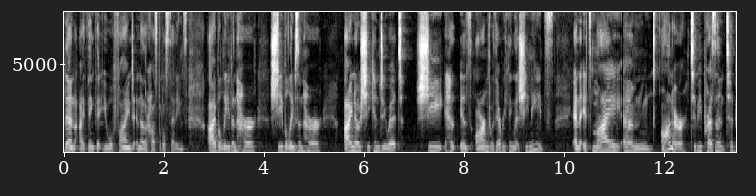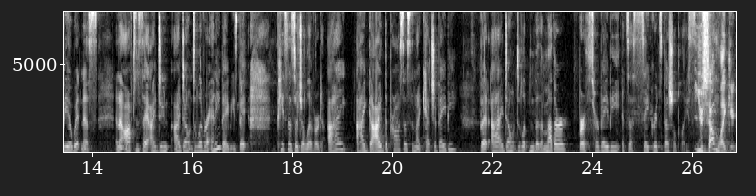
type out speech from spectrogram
than I think that you will find in other hospital settings. I believe in her, she believes in her. I know she can do it. She ha- is armed with everything that she needs. And it's my um, honor to be present, to be a witness. And I often say, I, do, I don't deliver any babies. Ba- pieces are delivered. I, I guide the process and I catch a baby, but I don't deliver. But the mother births her baby. It's a sacred, special place. You sound like a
